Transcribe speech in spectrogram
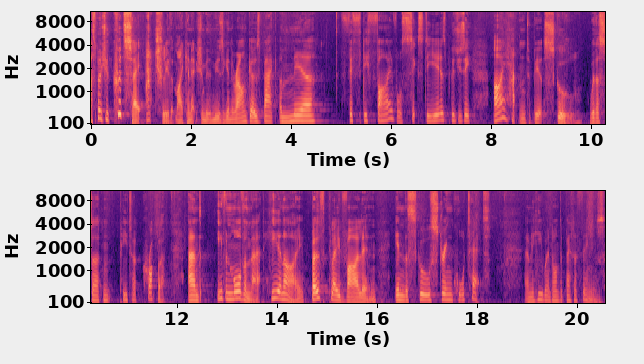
I suppose you could say actually that my connection with music in the round goes back a mere 55 or 60 years because you see, I happened to be at school with a certain Peter Cropper. And even more than that, he and I both played violin in the school string quartet. Only he went on to better things.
